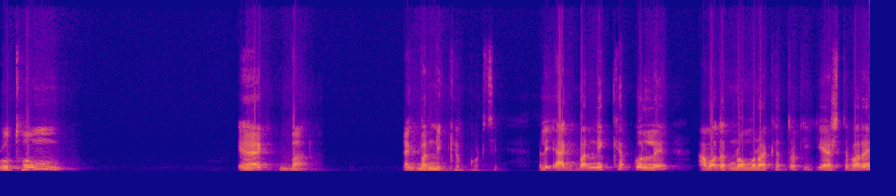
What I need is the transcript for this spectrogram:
প্রথম একবার একবার নিক্ষেপ করছি। তাহলে একবার নিক্ষেপ করলে আমাদের নমুনা ক্ষেত্র কি কি আসতে পারে?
